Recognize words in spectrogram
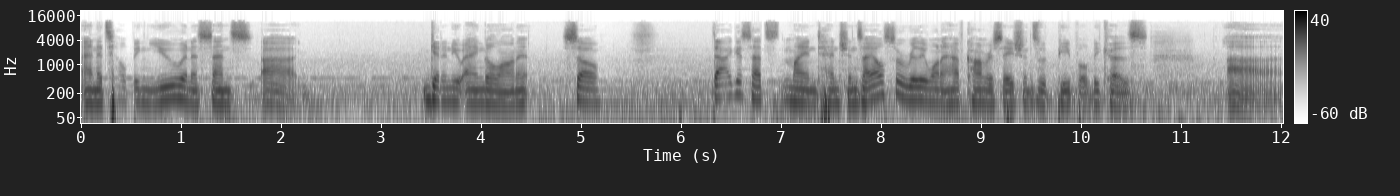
And it's helping you, in a sense, uh, get a new angle on it. So that, I guess that's my intentions. I also really want to have conversations with people because uh,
